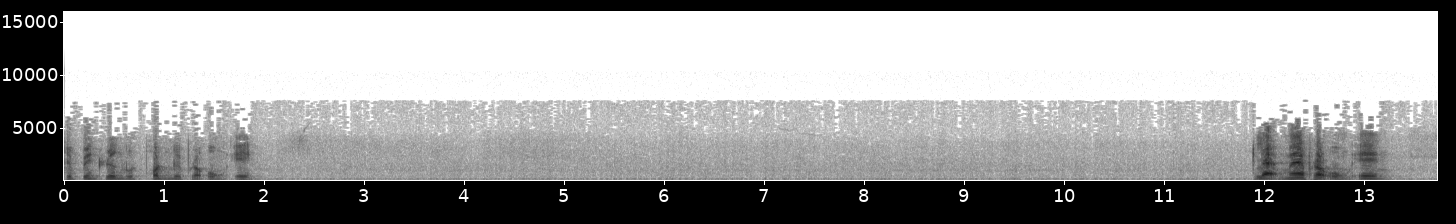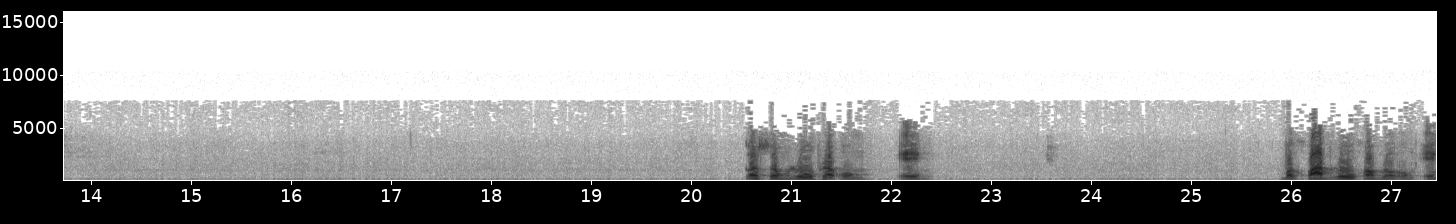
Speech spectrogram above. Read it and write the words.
ที่เป็นเครื่องหลุดพ้นโดยพระองค์เอง และแม้พระองค์เอง ก็ทรงรู้พระองค์เองว่าความรู้ของพระองค์เอง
